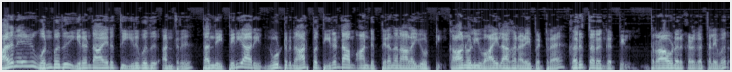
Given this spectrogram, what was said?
பதினேழு ஒன்பது இரண்டாயிரத்து இருபது அன்று தந்தை பெரியாரின் நூற்று நாற்பத்தி இரண்டாம் ஆண்டு பிறந்த நாளையொட்டி காணொலி வாயிலாக நடைபெற்ற கருத்தரங்கத்தில் திராவிடர் கழகத் தலைவர்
